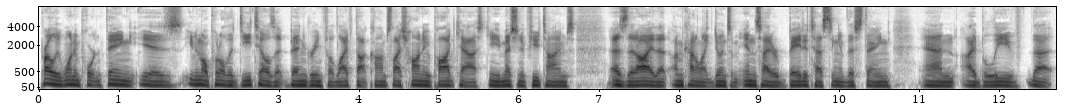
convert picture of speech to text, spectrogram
probably one important thing is, even though I'll put all the details at bengreenfieldlife.com slash Hanu podcast, you mentioned a few times, as did I, that I'm kind of like doing some insider beta testing of this thing. And I believe that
